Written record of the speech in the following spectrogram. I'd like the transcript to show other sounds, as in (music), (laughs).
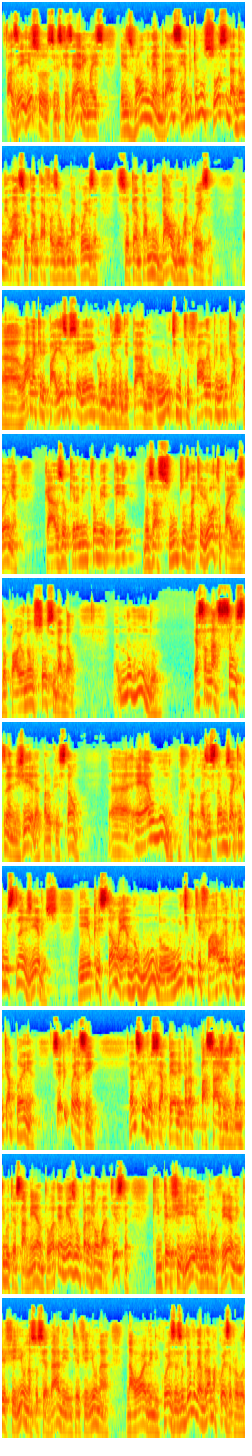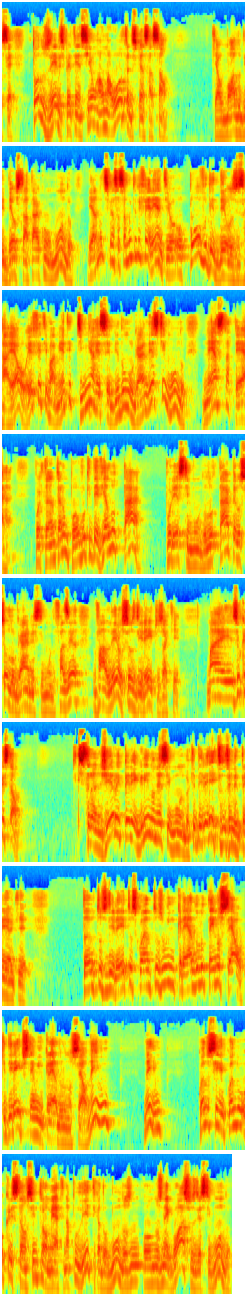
fazer isso se eles quiserem, mas eles vão me lembrar sempre que eu não sou cidadão de lá se eu tentar fazer alguma coisa, se eu tentar mudar alguma coisa. Uh, lá naquele país eu serei, como diz o ditado, o último que fala e o primeiro que apanha caso eu queira me intrometer nos assuntos daquele outro país, do qual eu não sou cidadão. No mundo, essa nação estrangeira para o cristão eh, é o mundo. (laughs) Nós estamos aqui como estrangeiros. E o cristão é, no mundo, o último que fala é o primeiro que apanha. Sempre foi assim. Antes que você apele para passagens do Antigo Testamento, ou até mesmo para João Batista, que interferiam no governo, interferiam na sociedade, interferiam na, na ordem de coisas, eu devo lembrar uma coisa para você. Todos eles pertenciam a uma outra dispensação, que é o modo de Deus tratar com o mundo, e era uma dispensação muito diferente. O, o povo de Deus, Israel, efetivamente tinha recebido um lugar neste mundo, nesta terra. Portanto, era um povo que devia lutar por este mundo, lutar pelo seu lugar neste mundo, fazer valer os seus direitos aqui. Mas e o cristão? Estrangeiro e peregrino nesse mundo, que (laughs) direitos ele tem aqui? Tantos direitos quantos o incrédulo tem no céu. Que direitos tem o incrédulo no céu? Nenhum. Nenhum. Quando, se, quando o cristão se intromete na política do mundo ou nos negócios deste mundo,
